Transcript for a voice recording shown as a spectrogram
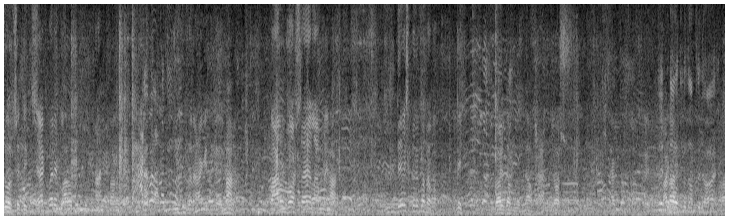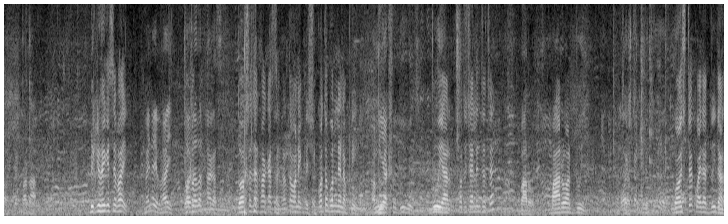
চলছে দেখছি। হ্যাঁ? না। বারো দশ চাইলাম না। দেশ করে কথা বল। দশ দাম দাও হ্যাঁ? দশ। বিক্রি হয়ে গেছে ভাই? ভাই নাই ভাই? দশ হাজার ফাঁক আছে। দশ হাজার ফাঁক আছে তাহলে তো অনেক বেশি। কত বললেন আপনি? আমি একশো দুই বলছি। দুই আর কত চ্যালেঞ্জ চাচা বারো। বারো আর দুই। বয়সটা কয় দাঁত? দুই দাঁত।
